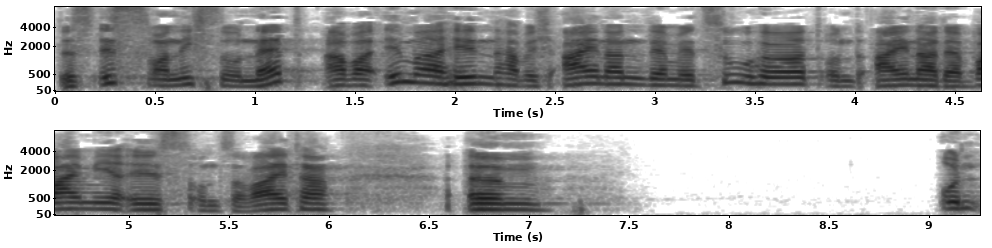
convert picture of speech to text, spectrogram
Das ist zwar nicht so nett, aber immerhin habe ich einen, der mir zuhört und einer, der bei mir ist und so weiter. Ähm, und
